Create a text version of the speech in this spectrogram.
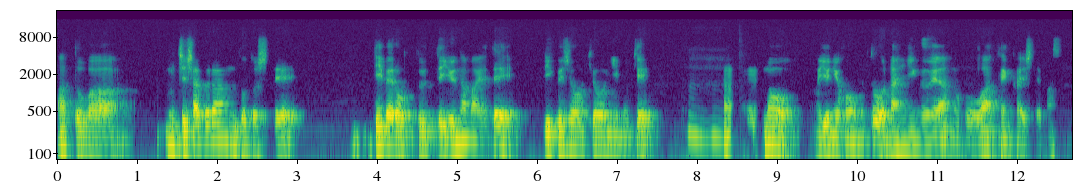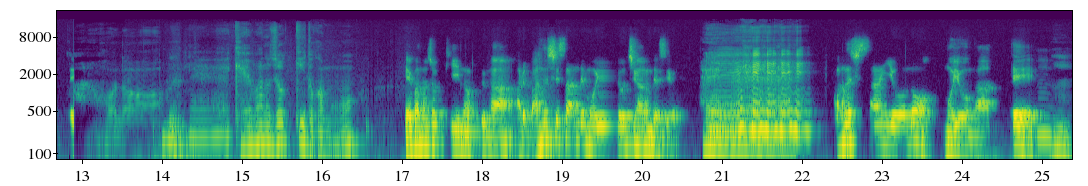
あとは、自社ブランドとして、ディベロップっていう名前で、陸上競技向けうんうん。のユニフォームとランニングウェアの方は展開してます。なるほど。えー競馬のジョッキーとかも？競馬のジョッキーの服が、あれ、馬主さんで模様違うんですよ。へ馬主さん用の模様があってう、んん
